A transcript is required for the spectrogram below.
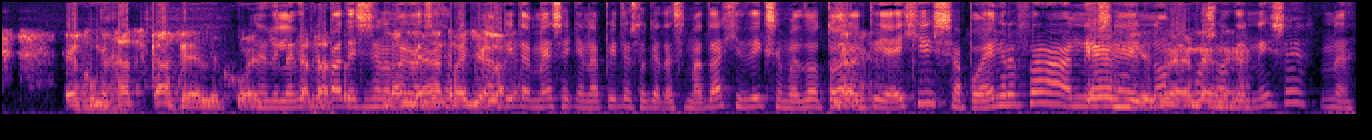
έχουμε ναι. χάσει κάθε έλεγχο. Έτσι, ναι, δηλαδή πρέπει πάτε εσεί ένα μαγαζί θα πρέπει να μπείτε μέσα και να πείτε στον καταστηματάρχη, δείξε με εδώ τώρα ναι. τι έχεις από έγγραφα, αν είσαι ε, νόμιμος, ναι, ναι, αν δεν είσαι. Ναι.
